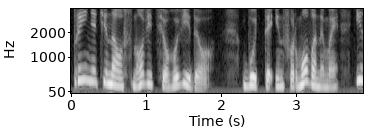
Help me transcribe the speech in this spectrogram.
прийняті на основі цього відео. Будьте інформованими і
